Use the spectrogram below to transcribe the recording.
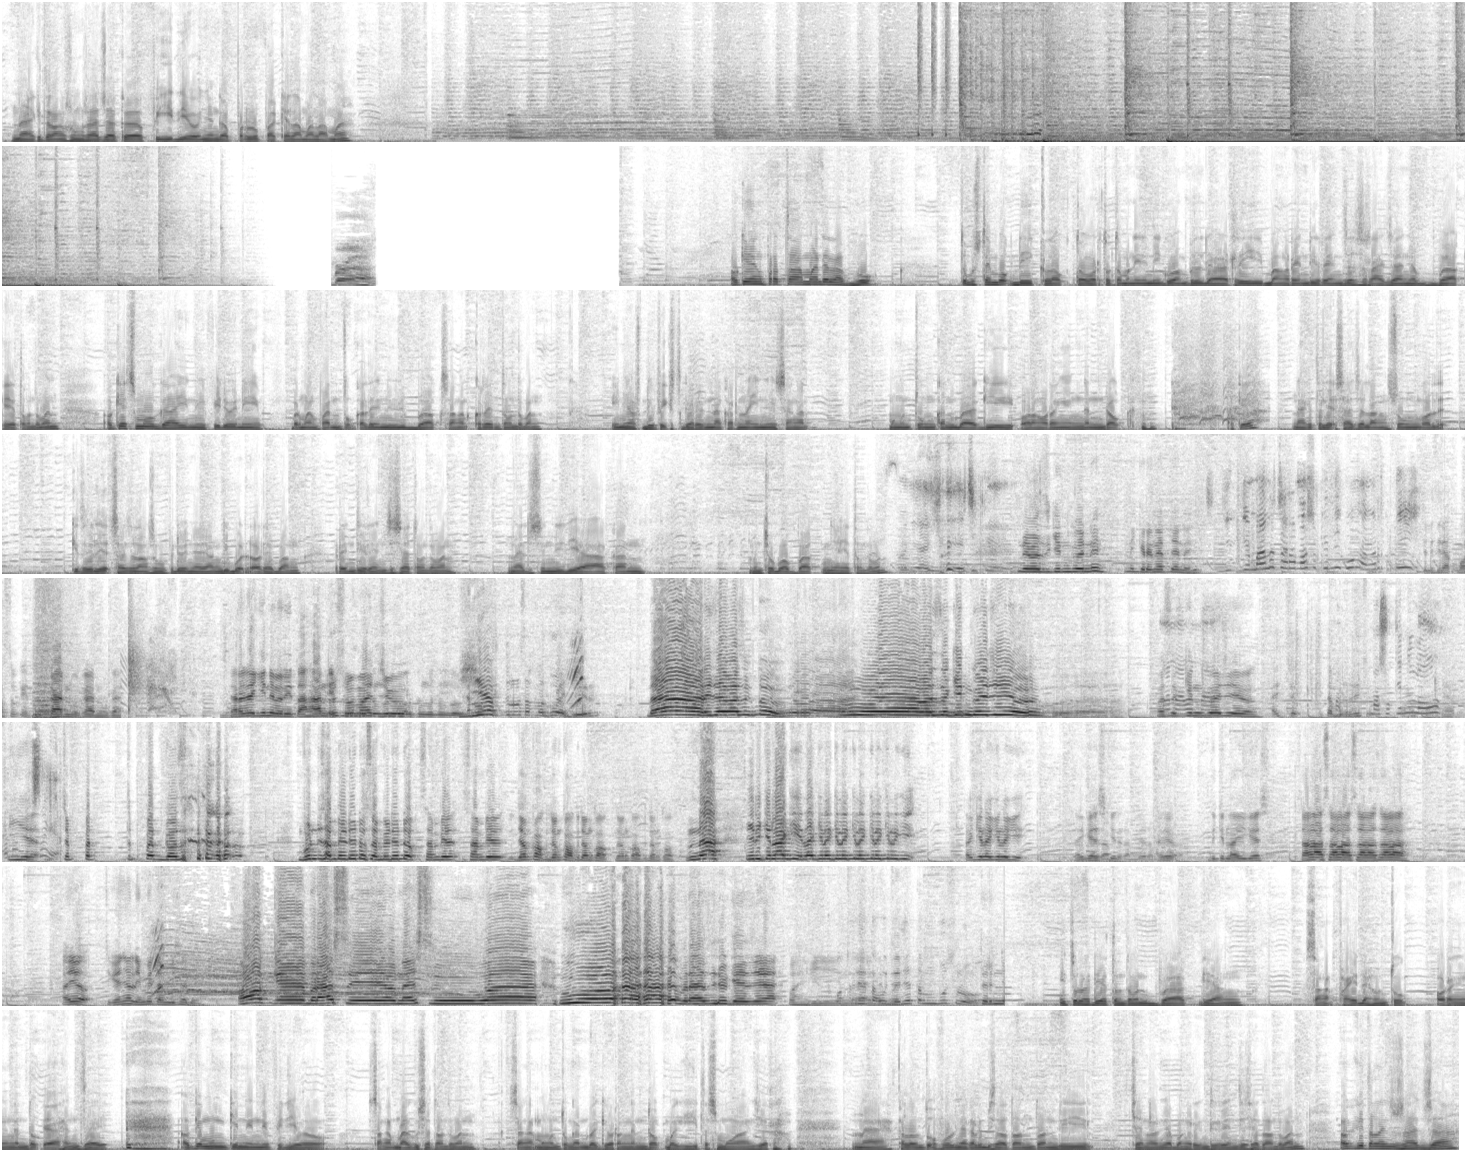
nah kita langsung saja ke videonya nggak perlu pakai lama-lama Oke yang pertama adalah book. Tembus tembok di clock tower teman-teman. Ini gue ambil dari Bang Randy Rangers rajanya bug ya teman-teman. Oke semoga ini video ini bermanfaat untuk kalian. Ini bug sangat keren teman-teman. Ini harus di fix karena karena ini sangat menguntungkan bagi orang-orang yang ngendok. Oke nah kita lihat saja langsung oleh kita lihat saja langsung videonya yang dibuat oleh Bang Randy Rangers ya teman-teman. Nah di sini dia akan mencoba bugnya ya teman-teman. Iya iya iya nih masukin gue nih. Ini granatnya nih. Gimana cara masukinnya? Gue gak ngerti. Jadi tidak masukin. Bukan bukan bukan. Caranya gini loh ditahan terus lo maju. tunggu tunggu tunggu. Iya terus sama gue jir? Dah, Rizal masuk tuh. Wah, masukin gue Jil. Masukin gue Jil. Ayo kita benerin. Masukin lo. Iya, cepet, cepet gue. Bun sambil duduk, sambil duduk, sambil sambil jongkok, jongkok, jongkok, jongkok, jongkok. Nah, ini dikit lagi, lagi, lagi, lagi, lagi, lagi, lagi, lagi, lagi, lagi. Ayo guys, kita, ayo dikit lagi guys. Salah, salah, salah, salah. Ayo, cikanya limit yang bisa deh. Oke, berhasil, nice, wah, wah, berhasil guys ya. Wah, gila. Wah, ternyata hujannya tembus loh. Ternyata. Itulah dia teman-teman bug yang sangat faedah untuk orang yang ngendok ya Hanzai. Oke, mungkin ini video sangat bagus ya teman-teman. Sangat menguntungkan bagi orang ngendok bagi kita semua anjir. Nah kalau untuk fullnya kalian bisa tonton di channelnya Bang Rindi Rangers ya teman-teman. Oke kita lanjut saja.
